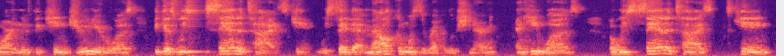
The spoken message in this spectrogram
Martin Luther King Jr. was because we sanitized King. We say that Malcolm was the revolutionary, and he was, but we sanitized King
